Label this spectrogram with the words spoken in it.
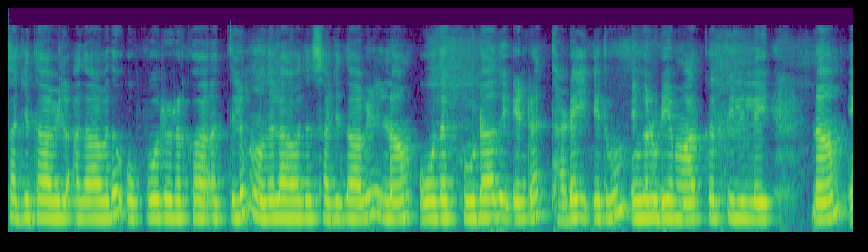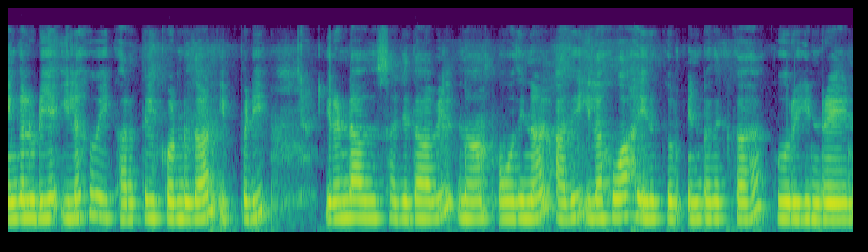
சஜிதாவில் அதாவது ஒவ்வொரு ரகாத்திலும் முதலாவது சஜிதாவில் நாம் ஓதக்கூடாது என்ற தடை எதுவும் எங்களுடைய மார்க்கத்தில் இல்லை. நாம் எங்களுடைய இலகுவை கருத்தில் கொண்டுதான் இப்படி இரண்டாவது சஜிதாவில் நாம் ஓதினால் அது இலகுவாக இருக்கும் என்பதற்காக கூறுகின்றேன்.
